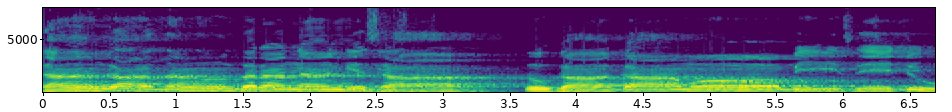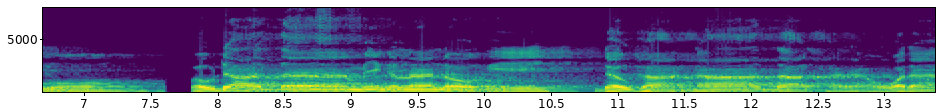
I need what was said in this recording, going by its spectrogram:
တံဃတံတရဏံကိစ္ဆာဒုက္ခကာမောပိစေတုဝံဗုဒ္ဓတံမင်္ဂလံလောကေဒုက္ခနာတခရံဝရံ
